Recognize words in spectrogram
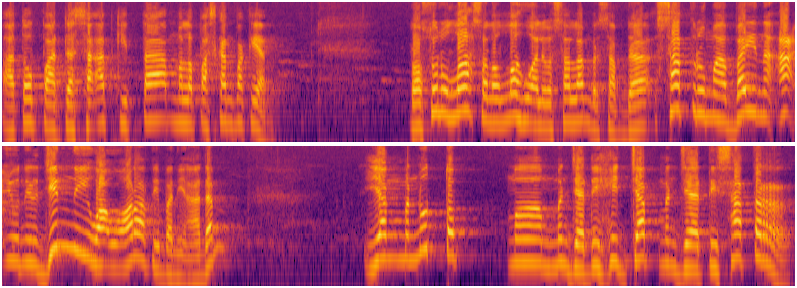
atau pada saat kita melepaskan pakaian. Rasulullah Shallallahu Alaihi Wasallam bersabda, "Satru ma baina ayunil jinni wa warati bani Adam." Yang menutup menjadi hijab, menjadi sater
